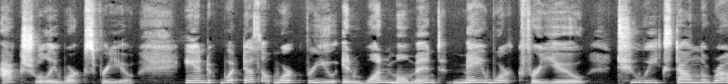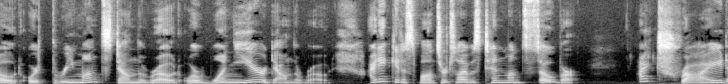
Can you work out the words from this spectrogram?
actually works for you. And what doesn't work for you in one moment may work for you two weeks down the road, or three months down the road, or one year down the road. I didn't get a sponsor till I was 10 months sober. I tried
